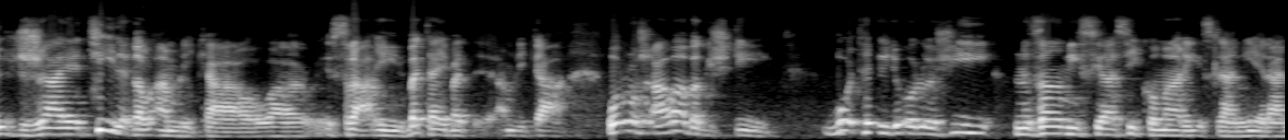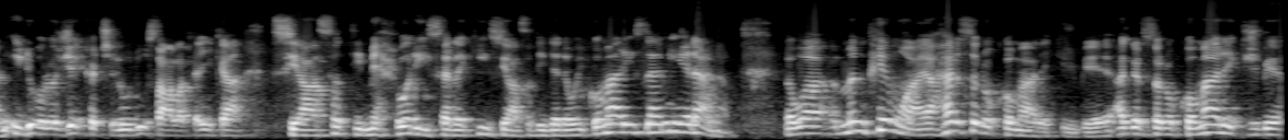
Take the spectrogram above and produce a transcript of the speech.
دژایەتی لەگەڵ ئەمریکاوە ئیسرائیل بەتایبەت ئەمریکا و ڕۆژئاوا بەگشتی بۆتە ئیدئۆلۆژی نظامی سیاسی کۆماری ئیسلامی ئێران ئیدئۆلۆژیە کە چلو دو ساڵەکەیکە سیاستی محوەری سەرەکی سیاستی دەرەوەی کۆماری ئیسلامی ئێرانە ئەوە من پێم وایە هەر سەرۆ کۆمارێکیش بێ ئەگەر سەرۆ کۆمارێکیش بێ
